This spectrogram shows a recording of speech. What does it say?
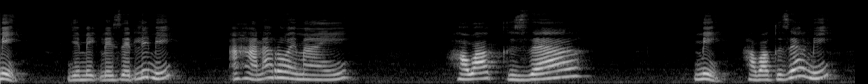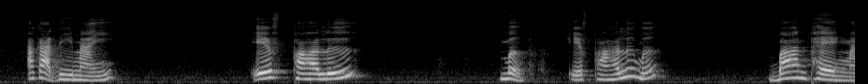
mi Yemek lezzetli mi อาหารอร่อยไหม Hava güzel mi Hava güzel mi อากาศดีไหม F pahalı mı F pahalı mı บ้านแพงไหม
